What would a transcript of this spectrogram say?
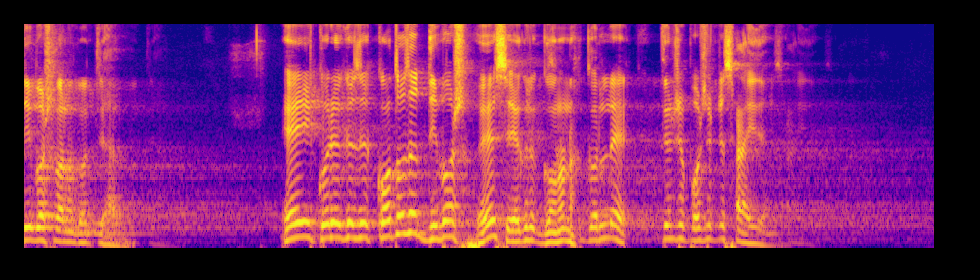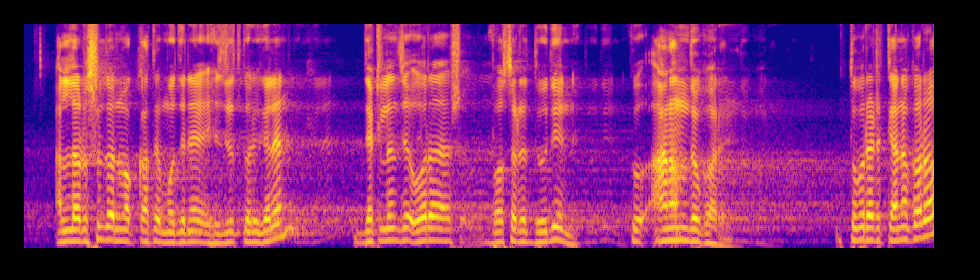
দিবস পালন করতে হবে। এই করে যে কত যে দিবস হয়েছে, এগুলো গণনা করলে তিনশো পঁয়ষট্টি ছাড়াই যাবে। আল্লাহ রসুল মক্কাতে মদিনে হিজরত করে গেলেন, দেখলেন যে ওরা বছরে দুদিন খুব আনন্দ করে। তোমরা এটা কেন করো?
